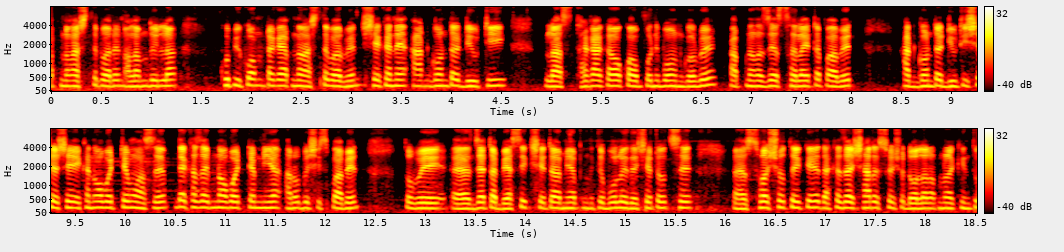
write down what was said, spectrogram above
আপনারা আসতে পারেন। আলহামদুলিল্লাহ, খুবই কম টাকায় আপনারা আসতে পারবেন। সেখানে আট ঘণ্টা ডিউটি প্লাস থাকা খাওয়া কোম্পানি বহন করবে। আপনারা যে স্যালারিটা পাবেন আট ঘণ্টা ডিউটি শেষে এখানে ওভার টাইমও আছে। দেখা যায় আপনি ওভার টাইম নিয়ে আরও বেশি পাবেন। তবে যেটা বেসিক সেটা আমি আপনাদেরকে বলে দিই, সেটা হচ্ছে ছয়শো থেকে দেখা যায় সাড়ে ছয়শো ডলার আপনারা কিন্তু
